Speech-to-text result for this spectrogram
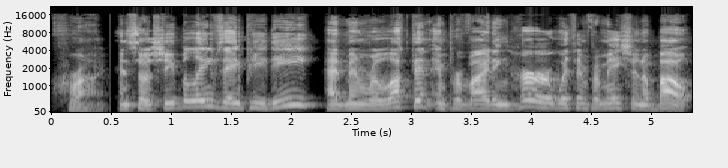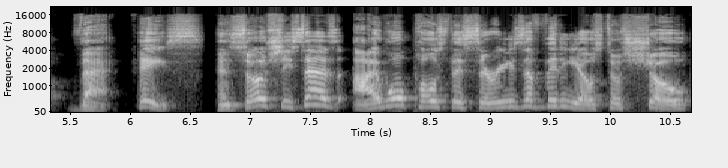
crime. And so she believes APD had been reluctant in providing her with information about that case. And so she says, I will post a series of videos to show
